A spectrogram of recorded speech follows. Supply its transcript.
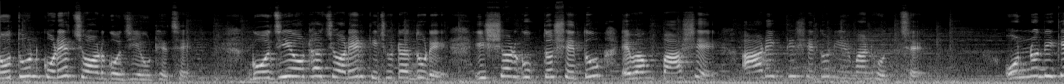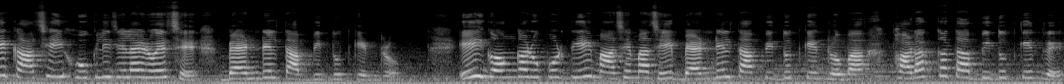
নতুন করে চর গজিয়ে উঠেছে। গজিয়ে ওঠা চরের কিছুটা দূরে ঈশ্বরগুপ্ত সেতু এবং পাশে আর একটি সেতু নির্মাণ হচ্ছে। অন্যদিকে কাছেই হুগলি জেলায় রয়েছে ব্যান্ডেল তাপবিদ্যুৎ কেন্দ্র। এই গঙ্গার উপর দিয়েই মাঝে মাঝে ব্যান্ডেল তাপবিদ্যুৎ কেন্দ্র বা ফারাক্কা তাপবিদ্যুৎ কেন্দ্রে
